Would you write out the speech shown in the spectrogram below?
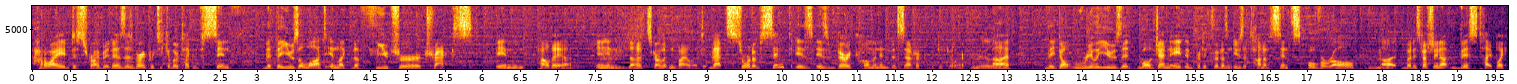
how do I describe it? It has a very particular type of synth that they use a lot in like the future tracks in Paldea in Hmm. uh, Scarlet and Violet. That sort of synth is is very common in this soundtrack in particular. Really? Uh, they don't really use it. Well, Gen 8 in particular doesn't use a ton of synths overall, Mm-hmm. uh, but especially not this type. Like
